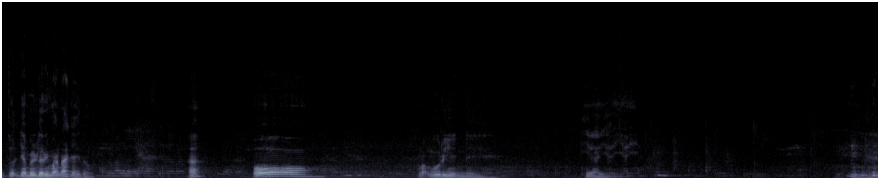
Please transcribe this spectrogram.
Itu diambil dari mananya itu? Hah? Oh, Mak ini. Iya, iya, iya. Ya. Hmm.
